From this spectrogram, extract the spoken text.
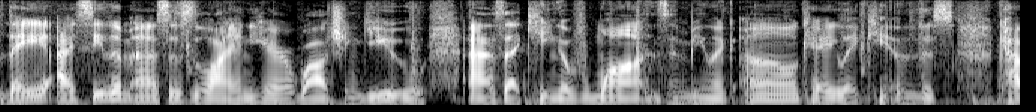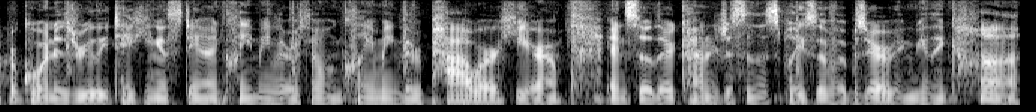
they i see them as this lion here watching you as that king of wands and being like oh okay like this capricorn is really taking a stand claiming their throne claiming their power here. And so they're kind of just in this place of observing being like huh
